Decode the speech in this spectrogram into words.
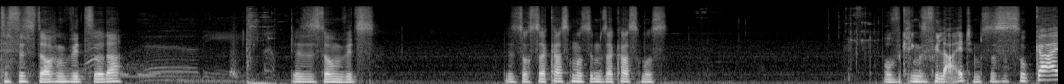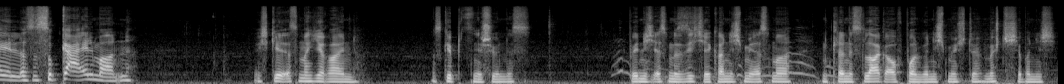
das ist doch ein Witz, oder? Das ist doch ein Witz. Das ist doch Sarkasmus im Sarkasmus. Oh, wir kriegen so viele Items. Das ist so geil. Das ist so geil, Mann. Ich gehe erstmal hier rein. Was gibt es denn hier Schönes? Bin ich erstmal sicher, kann ich mir erstmal ein kleines Lager aufbauen, wenn ich möchte. Möchte ich aber nicht.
